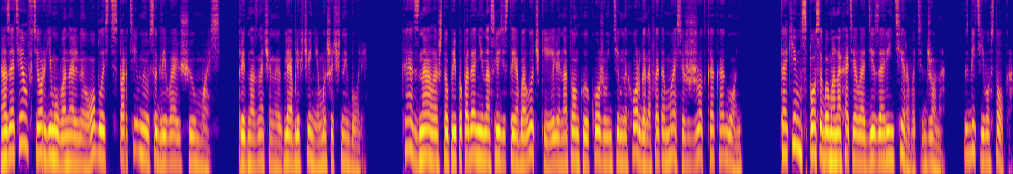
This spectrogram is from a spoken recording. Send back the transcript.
а затем втер ему в анальную область спортивную согревающую мазь, предназначенную для облегчения мышечной боли. Кэт знала, что при попадании на слизистые оболочки или на тонкую кожу интимных органов эта мазь жжет как огонь. Таким способом она хотела дезориентировать Джона, сбить его с толка,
